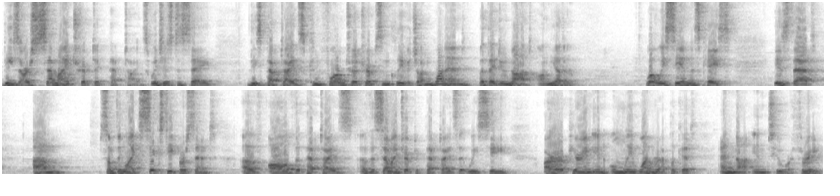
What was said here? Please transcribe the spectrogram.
These are semi-tryptic peptides, which is to say, these peptides conform to a trypsin cleavage on one end, but they do not on the other. What we see in this case is that um, something like 60% of all of the peptides, of the semi-tryptic peptides that we see, are appearing in only one replicate and not in two or three.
